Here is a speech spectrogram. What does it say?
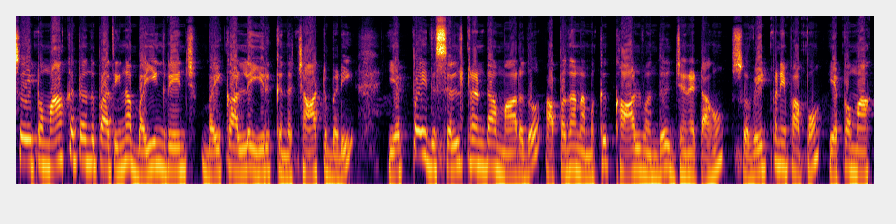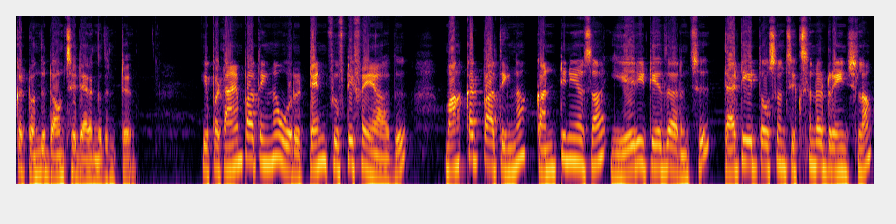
ஸோ இப்போ மார்க்கெட் வந்து பார்த்தீங்கன்னா பையிங் ரேஞ்ச் பைக்காலில் இருக்குது இருக்கு இந்த சார்ட் படி. எப்போ இது செல் ட்ரெண்டாக மாறுதோ அப்போ தான் நமக்கு கால் வந்து ஜெனரேட் ஆகும். ஸோ வெயிட் பண்ணி பார்ப்போம் எப்போ மார்க்கெட் வந்து டவுன் சைடு இறங்குதுன்ட்டு. இப்போ டைம் பார்த்தீங்கன்னா ஒரு டென் ஃபிஃப்டி ஃபைவ் ஆகுது மார்க்கெட் பார்த்தீங்கன்னா கண்டினியூஸாக ஏறிட்டே தான் இருந்துச்சு. Thirty eight thousand six hundred ரேஞ்ச்லாம்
